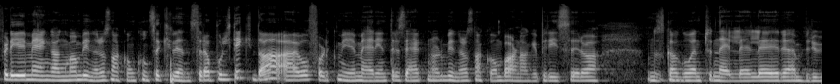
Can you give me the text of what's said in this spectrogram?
fordi med en gang man begynner å snakke om konsekvenser av politikk, da er jo folk mye mer interessert når du begynner å snakke om barnehagepriser og om det skal gå en tunnel eller en bru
